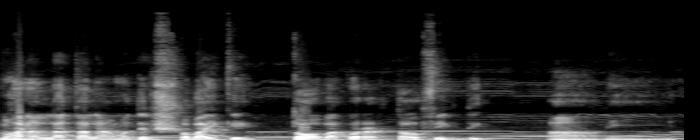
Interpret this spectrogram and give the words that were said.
মহান আল্লাহ তালা আমাদের সবাইকে তবা করার তৌফিক দিক। আমিন।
